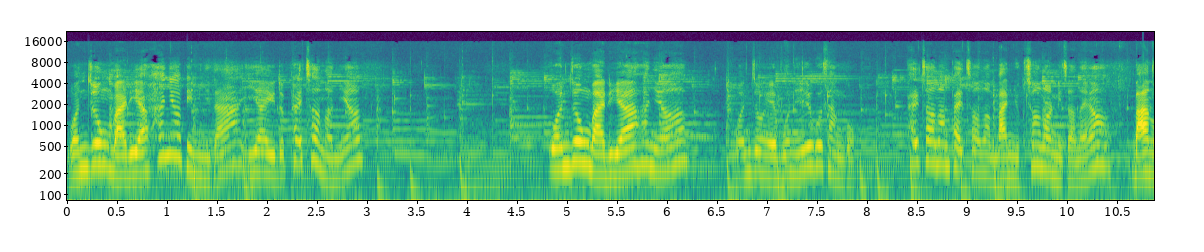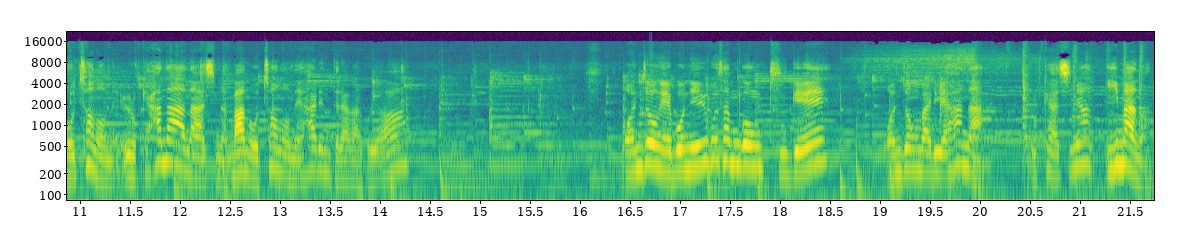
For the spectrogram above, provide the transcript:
원종 마리아 환엽입니다. 이 아이도 8,000원이요. 원종 마리아 환엽 원종 에보니 1930 8,000원, 8,000원, 16,000원이잖아요. 15,000원에 이렇게 하나하나 하시면 15,000원에 할인 들어가고요. 원종 에보니 1930 두개 원종 마리아 하나 이렇게 하시면 2만원.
